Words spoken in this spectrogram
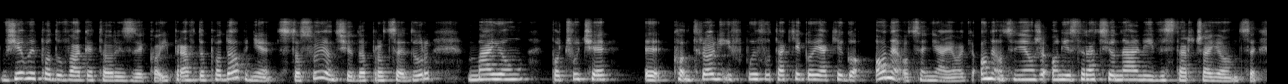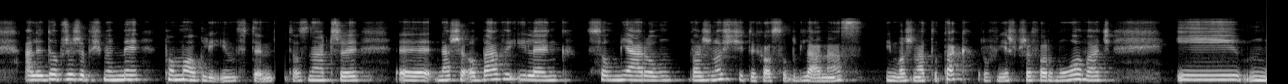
wzięły pod uwagę to ryzyko i prawdopodobnie stosując się do procedur, mają poczucie kontroli i wpływu takiego, jakiego one oceniają, jak one oceniają, że on jest racjonalny i wystarczający, ale dobrze, żebyśmy my pomogli im w tym. To znaczy, y, nasze obawy i lęk są miarą ważności tych osób dla nas, i można to tak również przeformułować. i mm,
